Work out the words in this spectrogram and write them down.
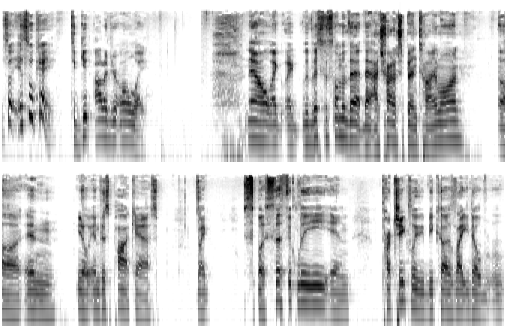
So it's okay to get out of your own way. Now, like like this is something that, that I try to spend time on uh in you know in this podcast, like specifically and particularly because like you know re-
